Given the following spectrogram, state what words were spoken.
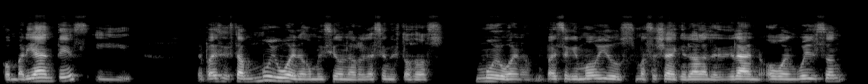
con variantes y Me parece que está muy bueno como hicieron la relación de estos dos. Muy bueno. Me parece que Mobius, más allá de que lo haga el gran Owen Wilson,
